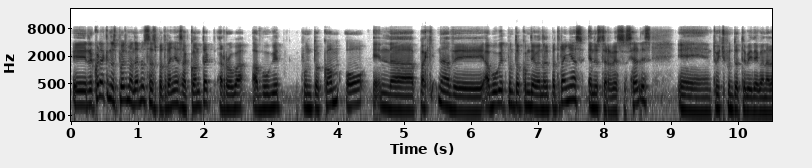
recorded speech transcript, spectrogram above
Eh, recuerda que nos puedes mandar nuestras patrañas a contact.abuget.com o en la página de abuget.com diagonal patrañas, en nuestras redes sociales, en twitch.tv diagonal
